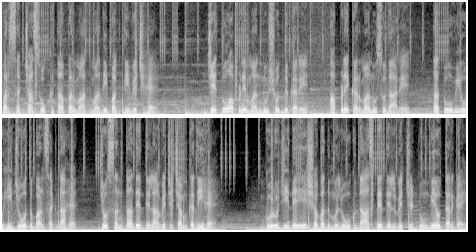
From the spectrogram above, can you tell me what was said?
ਪਰ ਸੱਚਾ ਸੁੱਖ ਤਾਂ ਪਰਮਾਤਮਾ ਦੀ ਭਗਤੀ ਵਿੱਚ ਹੈ। ਜੇ ਤੂੰ ਆਪਣੇ ਮਨ ਨੂੰ ਸ਼ੁੱਧ ਕਰੇ, ਆਪਣੇ ਕਰਮਾਂ ਨੂੰ ਸੁਧਾਰੇ, ਤਾਂ ਤੂੰ ਵੀ ਉਹੀ ਜੋਤ ਬਣ ਸਕਦਾ ਹੈ, ਜੋ ਸੰਤਾਂ ਦੇ ਦਿਲਾਂ ਵਿੱਚ ਚਮਕਦੀ ਹੈ। ਗੁਰੂ ਜੀ ਦੇ ਇਹ ਸ਼ਬਦ ਮਲੂਕ ਦਾਸ ਦੇ ਦਿਲ ਵਿੱਚ ਡੂੰਘੇ ਉਤਰ ਗਏ।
